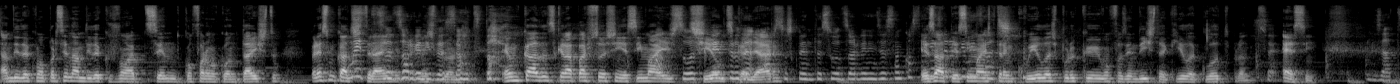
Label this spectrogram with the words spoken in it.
à medida que vão aparecendo, à medida que os vão apetecendo, conforme o contexto. Parece um bocado estranho. desorganização total. É um bocado, se calhar, para as pessoas assim, assim mais chill, se dentro da, há calhar. pessoas que dentro da sua desorganização conseguem Exato, e assim mais tranquilas porque vão fazendo isto, aquilo, aquilo outro, pronto. Sim. É assim. Exato.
